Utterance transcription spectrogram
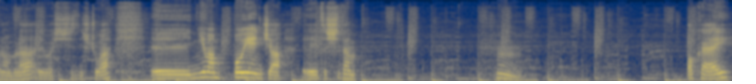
Dobra, właśnie się zniszczyła. Yy, nie mam pojęcia. Yy, się tam... Hmm. Okej.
